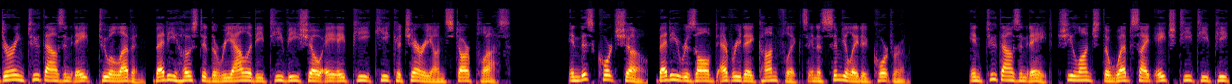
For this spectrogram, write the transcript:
During 2008-11, Bedi hosted the reality TV show AAP Ki Kachehri on Star Plus. In this court show, Bedi resolved everyday conflicts in a simulated courtroom. In 2008, she launched the website http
